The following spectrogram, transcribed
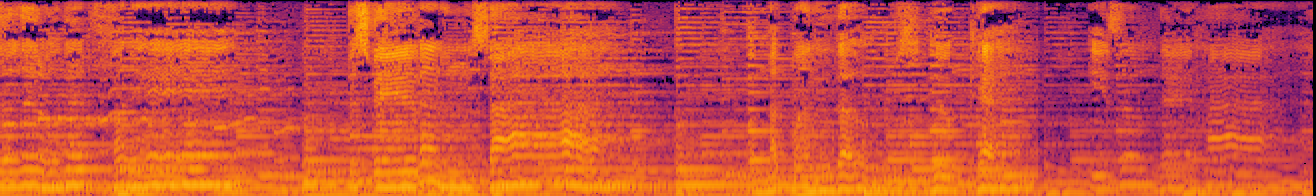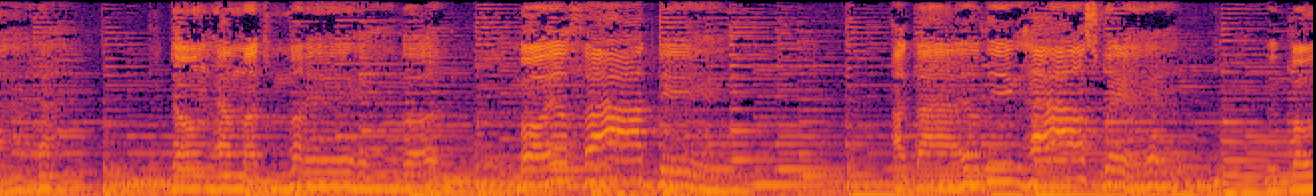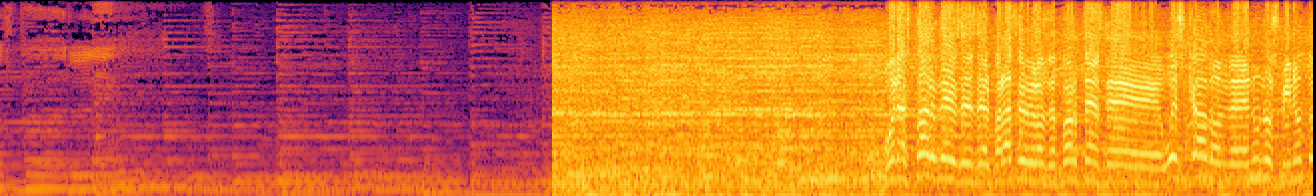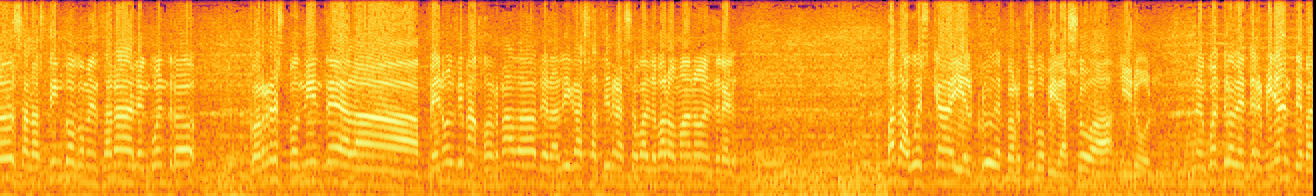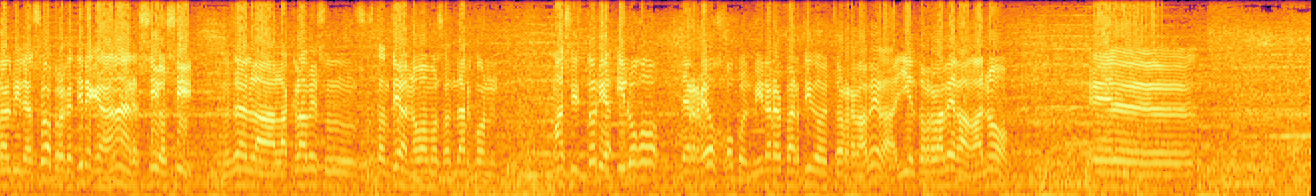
A little Buenas tardes desde el Palacio de los Deportes de Huesca, donde en unos minutos a las 5 comenzará el encuentro correspondiente a la penúltima jornada de la Liga Sacirra Sobal de Balomano entre el Bada Huesca y el Club Deportivo Vidasoa Irún. Un encuentro determinante para el Vidasoa, pero que tiene que ganar, sí o sí. Esa es la, la clave su- sustancial, no vamos a andar con más historia. Y luego, de reojo, pues mirar el partido de Torrelavega. Y el Torrelavega ganó el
